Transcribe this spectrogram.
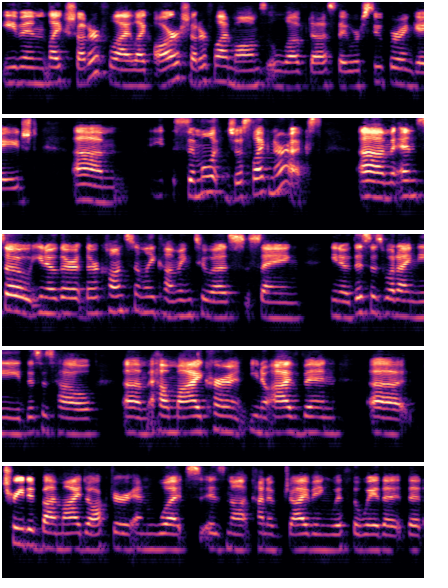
even like Shutterfly, like our Shutterfly moms loved us. They were super engaged. Um, similar, just like Nurx. Um, and so, you know, they're they're constantly coming to us saying, you know this is what i need. This is how um, how my current you know i've been uh, treated by my doctor and what is not kind of jiving with the way that that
